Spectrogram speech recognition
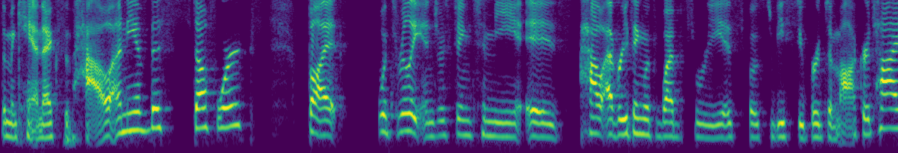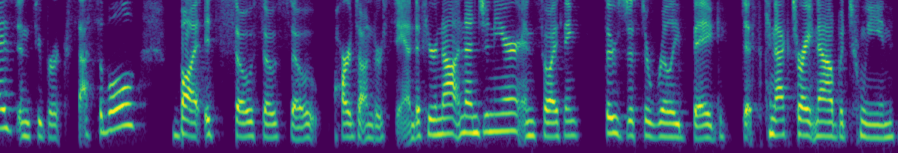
the mechanics of how any of this stuff works. But what's really interesting to me is how everything with Web3 is supposed to be super democratized and super accessible, but it's so, so, so hard to understand if you're not an engineer. And so I think there's just a really big disconnect right now between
